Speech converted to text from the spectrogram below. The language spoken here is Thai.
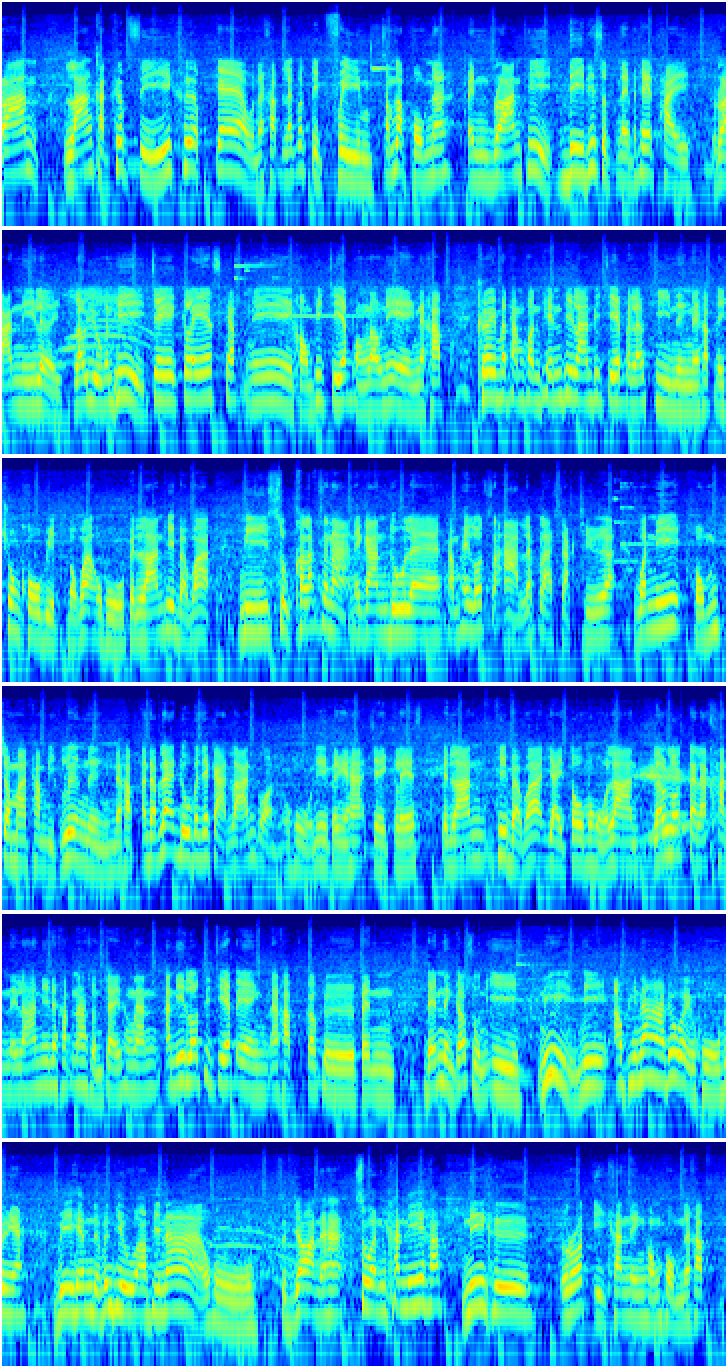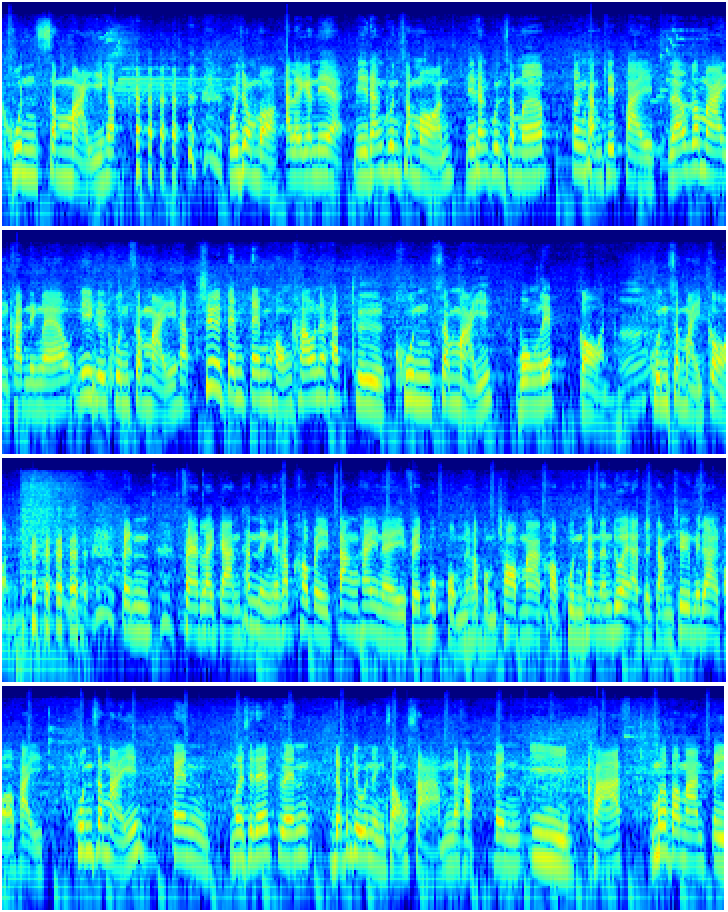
ร้านล้างขัดเคลือบสีเคลือบแก้วนะครับ แล้วก็ติดฟิล์มสำหรับผมนะ เป็นร้านที่ดีที่สุดในประเทศไทยร้านนี้เลย เราอยู่กันที่ J Glaze ครับนี่ของพี่เจี๊ยบของเรานี่เองนะครับ เคยมาทำคอนเทนต์ที่ร้านพี่เจี๊ยบไปแล้วทีหนึ่งนะครับในช่วงโควิด บอกว่าโอ้โหเป็นร้านที่แบบว่ามีสุขลักษณะในการดูแลทำให้รถสะอาดและปราศจากเชื้อ วันนี้ผมจะมาทำอีกเรื่องหนึ่งนะครับอันดับแรกดูบรรยากาศร้านก่อนโอ้โหนี่เป็นไงฮะ J Glaze เป็นร้านที่แบบว่าใหญ่โตมโหฬารแล้วรถแต่ละคันในร้านนี้นะครับน่าสนใจทั้งนั้น อันนี้รถที่เจี๊ยบเองนะครับก็คือเป็นเบนซ์ 190e นี่มีอัลพิน่าด้วยโอ้โหเป็นไง BMW อัลพิน่าโอ้โหสุดยอดนะฮะส่วนคันนี้ครับนี่คือ รถอีกคันหนึ่งของผมนะครับ คุณสมัยครับคุณผู้ชมบอกอะไรกันเนี่ย มีทั้งคุณสมรมีทั้งคุณสเมิร์ฟเพิ่งทำคลิปไป แล้วก็มาอีกคันหนึ่งแล้ว นี่คือคุณสมัยครับ ชื่อเต็มๆของเขานะครับ คือคุณสมัยวงเล็บก่อน คุณสมัยก่อน เป็นแฟนรายการท่านหนึ่งนะครับ เข้าไปตั้งให้ใน Facebook ผมนะครับ ผมชอบมากขอบคุณท่านนั้นด้วยอาจจะจำชื่อไม่ได้ขออภัย คุณสมัย เป็น Mercedes-Benz W123 นะครับ เป็น E Class เมื่อประมาณปี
